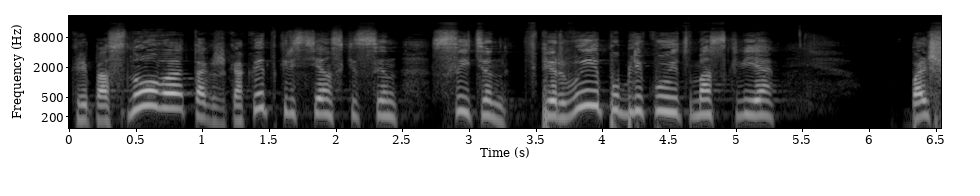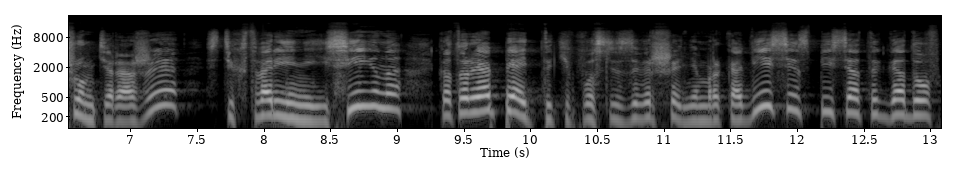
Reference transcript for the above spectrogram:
крепостного, так же, как этот крестьянский сын. Сытин впервые публикует в Москве – большом тираже стихотворение Есенина, которое опять-таки после завершения мракобесия с 50-х годов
